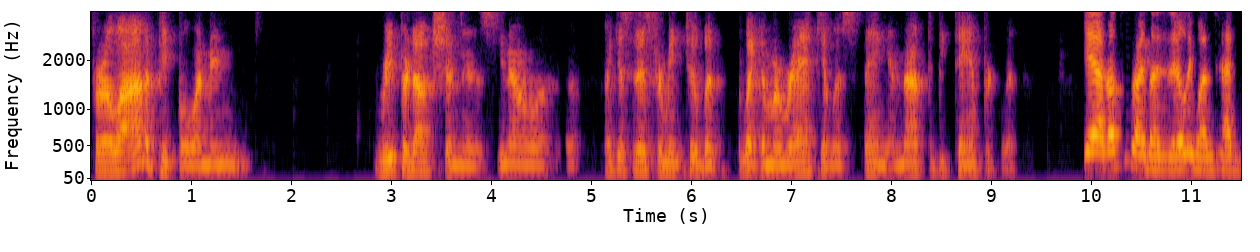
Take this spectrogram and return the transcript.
for a lot of people, I mean, reproduction is, you know, I guess it is for me too, but like a miraculous thing and not to be tampered with. Yeah, I'm not surprised those early ones had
